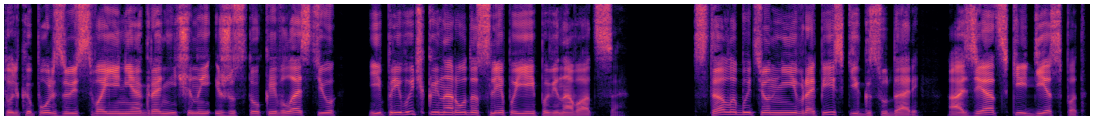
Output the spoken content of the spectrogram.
только пользуясь своей неограниченной и жестокой властью и привычкой народа слепо ей повиноваться. Стало быть, он не европейский государь, а азиатский деспот,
